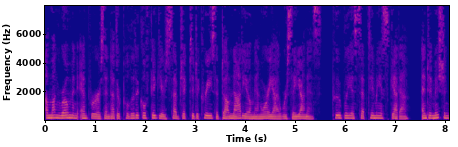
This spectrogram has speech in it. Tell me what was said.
Among Roman emperors and other political figures subject to decrees of damnatio memoriae were Sejanus, Publius Septimius Geta, and Domitian.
